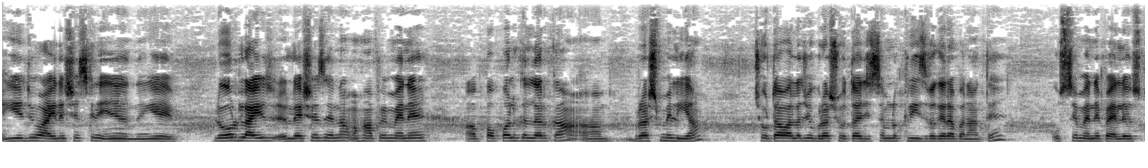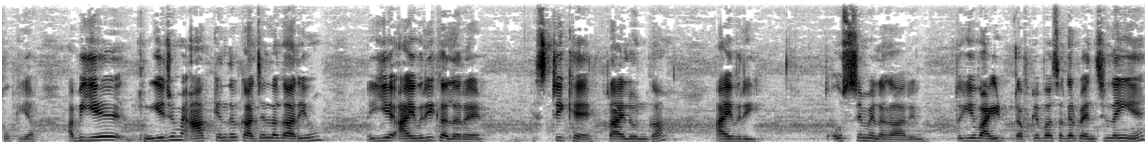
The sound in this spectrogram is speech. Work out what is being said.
ये जो आई लेशेज़ के, ये लोअर लेशेज़ है ना, वहाँ पे मैंने पर्पल कलर का ब्रश में लिया। छोटा वाला जो ब्रश होता है, जिससे हम लोग क्रीज़ वगैरह बनाते हैं, उससे मैंने पहले उसको किया। अभी ये ये जो मैं आँख के अंदर काजल लगा रही हूँ, ये आइवरी कलर है। स्टिक है क्राइलोन का आइवरी तो उससे मैं लगा रही हूँ। तो ये वाइट आपके पास अगर पेंसिल नहीं है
